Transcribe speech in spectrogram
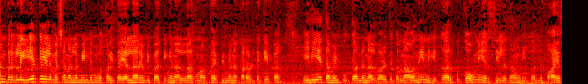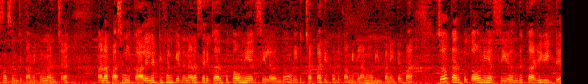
நண்பர்களை இயற்கை இளமை சேனலில் மீண்டும் உங்கள் கவிதா எல்லாரும் எப்படி பார்க்கீங்க? நல்லா இருக்கணும் தான் எப்பயுமே நான் கடவுள்கிட்ட கேட்பேன். இனிய தமிழ் புத்தாண்டு நல்வாழ்த்துக்கள். நான் வந்து இன்றைக்கி கருப்பு கவுனி அரிசியில் தான் உங்களுக்கு வந்து பாயசம் செஞ்சு காமிக்கணும்னு நினச்சேன். ஆனால் பசங்களுக்கு காலையில் டிஃபன் கேட்டனால சரி கருப்பு கவுனி அரிசியில் வந்து உங்களுக்கு சப்பாத்தி போட்டு காமிக்கலான்னு முடிவு பண்ணிட்டேன்ப்பா ஸோ கருப்பு கவுனி அரிசி வந்து கழுவிட்டு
